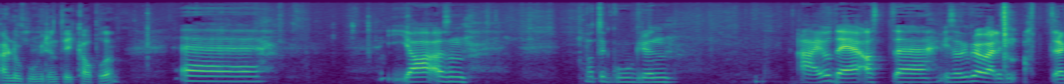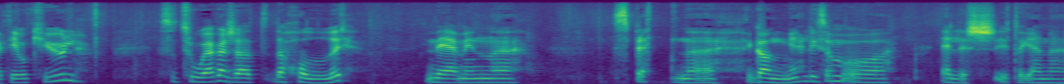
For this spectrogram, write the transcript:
Er det noen god grunn til ikke å ha på den? Eh, ja, altså På en måte god grunn er jo det at eh, hvis jeg skal prøve å være litt sånn attraktiv og kul, så tror jeg kanskje at det holder med min eh, spretne gange, liksom, og ellers utagerende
